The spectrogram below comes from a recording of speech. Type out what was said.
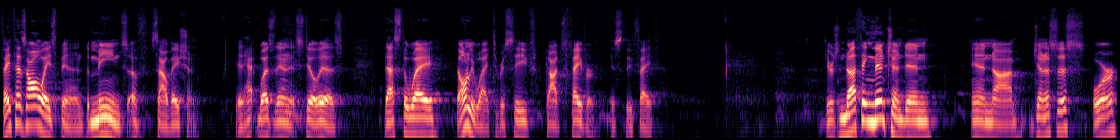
Faith has always been the means of salvation. It was then, it still is. That's the way, the only way to receive God's favor is through faith. There's nothing mentioned in, in uh, Genesis, or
